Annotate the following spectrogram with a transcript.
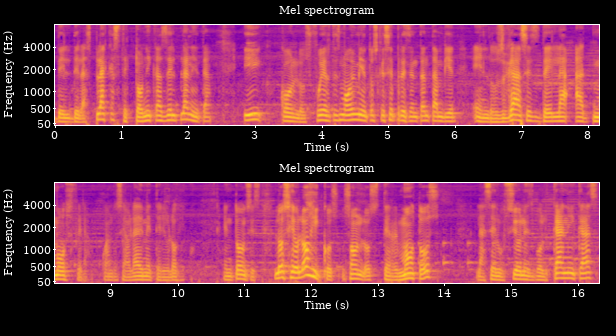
de, de, las placas tectónicas del planeta y con los fuertes movimientos que se presentan también en los gases de la atmósfera cuando se habla de meteorológico. Entonces, los geológicos son los terremotos, las erupciones volcánicas,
